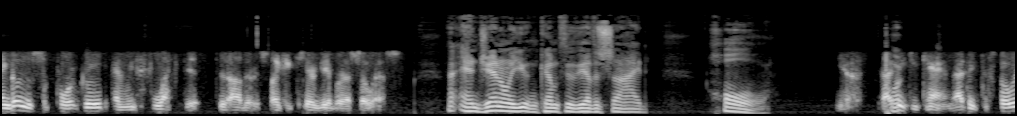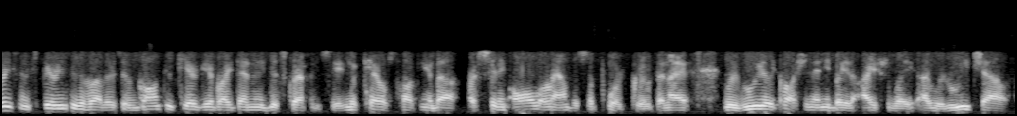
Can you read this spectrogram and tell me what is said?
and go to a support group and reflect it to others, like a caregiver SOS. And generally, you can come through the other side whole. Yeah, I think you can. I think the stories and experiences of others who have gone through caregiver identity discrepancy and what Carol's talking about are sitting all around the support group. And I would really caution anybody to isolate. I would reach out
